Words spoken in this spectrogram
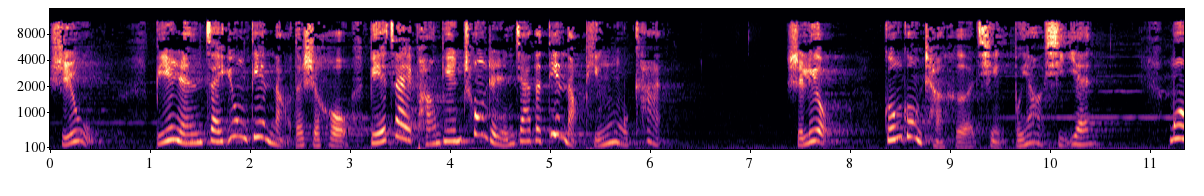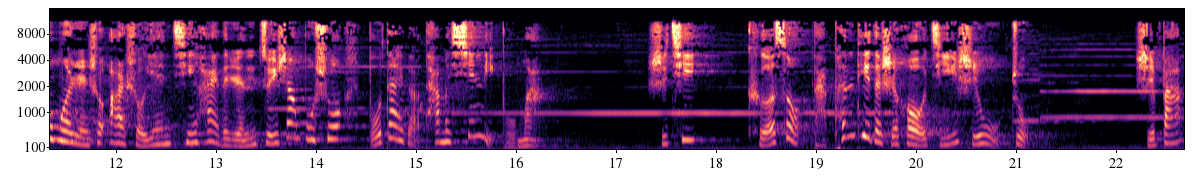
十五。别人在用电脑的时候，别在旁边冲着人家的电脑屏幕看。十六，公共场合请不要吸烟。默默忍受二手烟侵害的人，嘴上不说，不代表他们心里不骂。十七，咳嗽、打喷嚏的时候及时捂住。十八，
